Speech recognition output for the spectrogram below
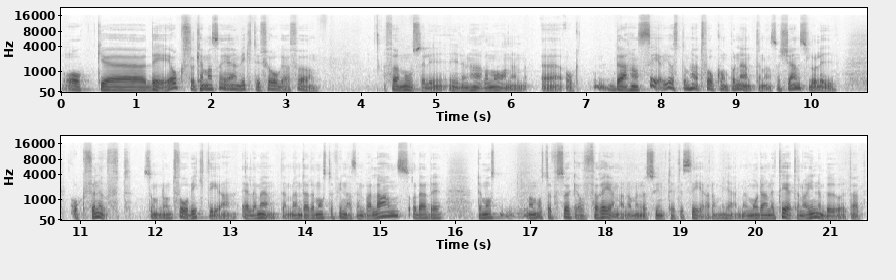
Och eh, det är också kan man säga en viktig fråga för för Mosul i, i den här romanen. Eh, och där han ser just de här två komponenterna, alltså känsloliv och förnuft som de två viktiga elementen, men där det måste finnas en balans och där det, det måste, man måste försöka förena dem eller syntetisera dem igen. Men moderniteten har inneburit att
